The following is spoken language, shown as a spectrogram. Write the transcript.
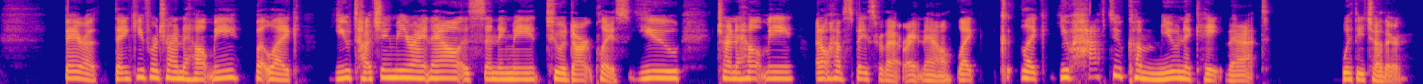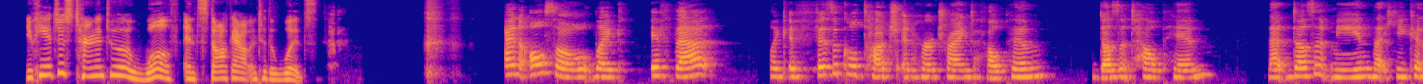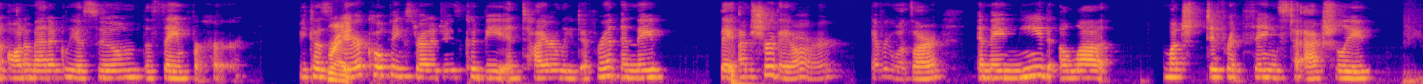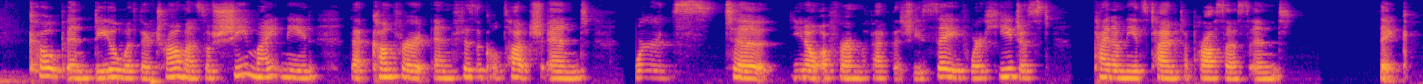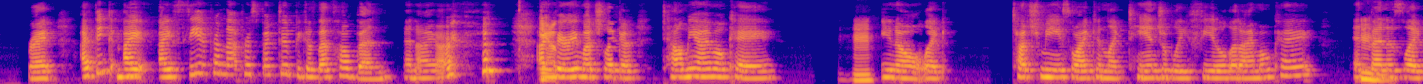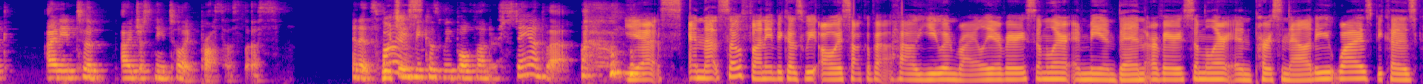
Feyre, thank you for trying to help me, but like you touching me right now is sending me to a dark place. You trying to help me, I don't have space for that right now. Like, like you have to communicate that with each other. You can't just turn into a wolf and stalk out into the woods. And also, like, if that, like, if physical touch and her trying to help him doesn't help him, that doesn't mean that he can automatically assume the same for her. Because right. their coping strategies could be entirely different and they they I'm sure they are, everyone's are, and they need a lot much different things to actually cope and deal with their trauma. So she might need that comfort and physical touch and words to, you know, affirm the fact that she's safe, where he just kind of needs time to process and think. Right. I think mm-hmm. I, I see it from that perspective because that's how Ben and I are. I'm yep. very much like a tell me I'm okay. Mm-hmm. You know, like touch me so I can like tangibly feel that I'm okay. And mm-hmm. Ben is like, I need to, I just need to like process this. And it's fine is, because we both understand that. yes. And that's so funny because we always talk about how you and Riley are very similar and me and Ben are very similar in personality wise because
